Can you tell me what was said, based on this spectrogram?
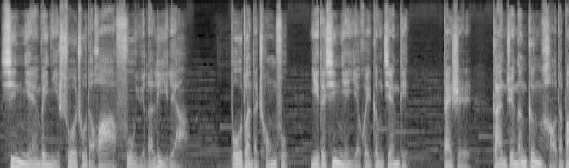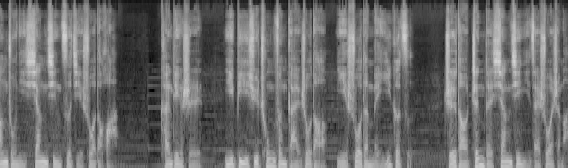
信念为你说出的话赋予了力量，不断的重复，你的信念也会更坚定。但是，感觉能更好的帮助你相信自己说的话。肯定时，你必须充分感受到你说的每一个字，直到真的相信你在说什么。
